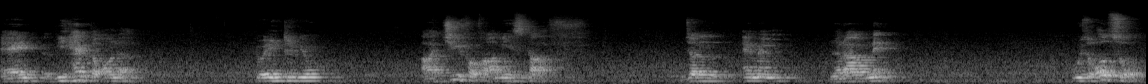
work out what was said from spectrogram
And we have the honor to interview our Chief of Army Staff, General M.M. Naravane, who is also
